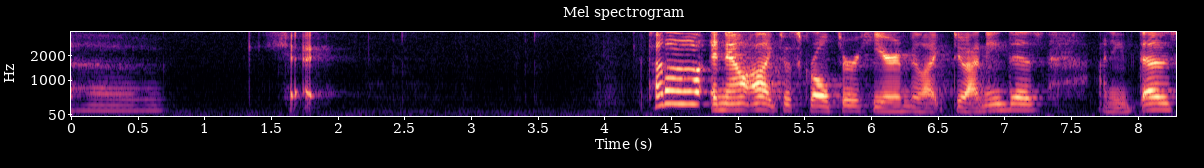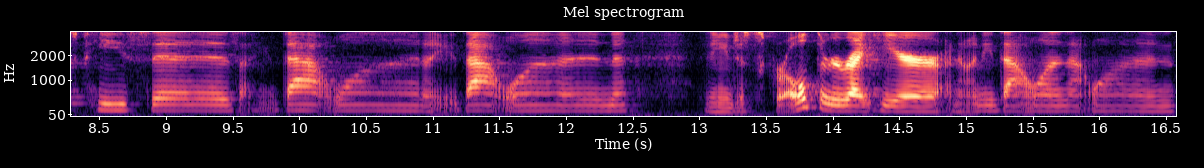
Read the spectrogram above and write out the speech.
Okay. Ta-da! And now I like to scroll through here and be like, do I need this? I need those pieces. I need that one. I need that one. And you can just scroll through right here. I know I need that one, that one.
